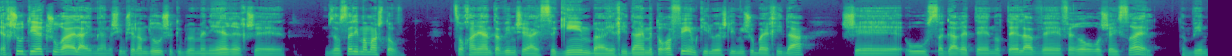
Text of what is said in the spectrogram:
איכשהו תהיה קשורה אליי, מאנשים שלמדו, שקיבלו ממני ערך, שזה עושה לי ממש טוב. לצורך העניין, תבין שההישגים ביחידה הם מטורפים, כאילו יש לי מישהו ביחידה שהוא סגר את אה, נוטלה ופררו ראשי ישראל, אתה מבין?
